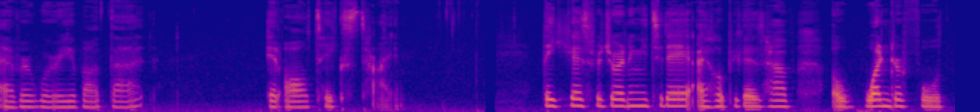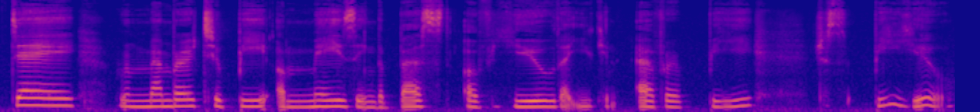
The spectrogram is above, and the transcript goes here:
ever worry about that. It all takes time. Thank you guys for joining me today. I hope you guys have a wonderful day. Remember to be amazing the best of you that you can ever be. Just be you.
